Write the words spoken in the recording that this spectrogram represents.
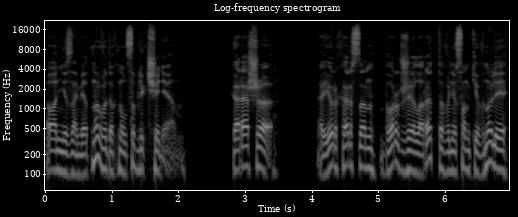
Он незаметно выдохнул с облегчением. «Хорошо». Юр Харсон, Борджи и Лоретта в унисон кивнули,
